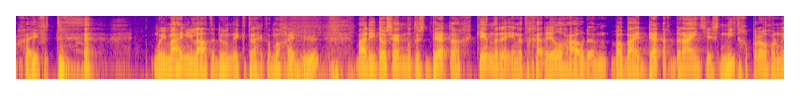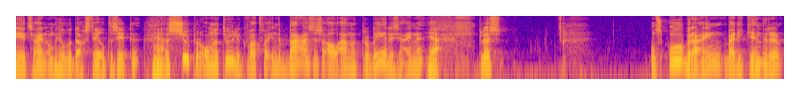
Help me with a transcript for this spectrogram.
geef het. moet je mij niet laten doen. Ik trek dat nog geen uur. Maar die docent moet dus 30 kinderen in het gareel houden. Waarbij 30 breintjes niet geprogrammeerd zijn om heel de dag stil te zitten. Dat is super onnatuurlijk. Wat we in de basis al aan het proberen zijn. Hè? Ja. Plus, ons oerbrein bij die kinderen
